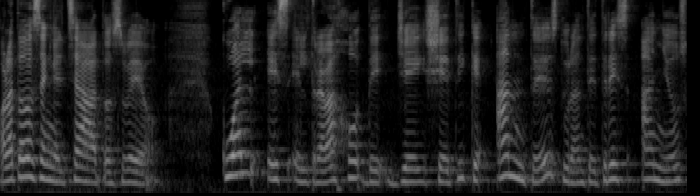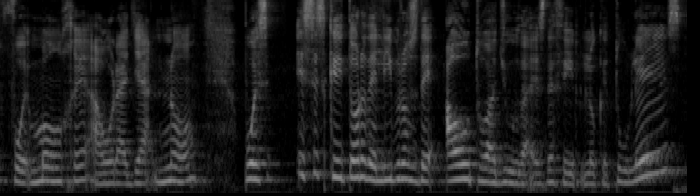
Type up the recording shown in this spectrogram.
Ahora todos en el chat os veo. ¿Cuál es el trabajo de Jay Shetty, que antes, durante tres años, fue monje, ahora ya no? Pues es escritor de libros de autoayuda, es decir, lo que tú lees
